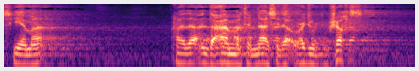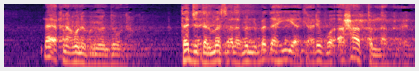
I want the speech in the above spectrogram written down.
سيما هذا عند عامة الناس إذا أعجبوا شخص لا يقنعون بمن دونه. تجد المسألة من البدهيات تعرفها أحد طلاب العلم.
